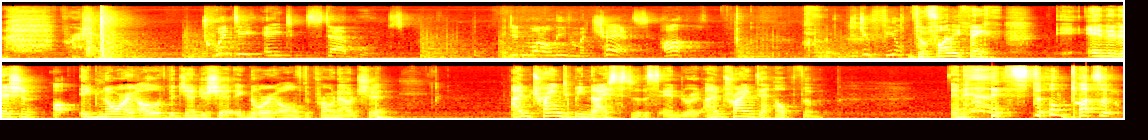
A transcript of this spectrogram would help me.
Pressure. 28 stab wounds. You didn't want to leave him a chance, huh? Did you feel The funny thing, in addition, uh, ignoring all of the gender shit, ignoring all of the pronoun shit, I'm trying to be nice to this android. I'm trying to help them. And it still doesn't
